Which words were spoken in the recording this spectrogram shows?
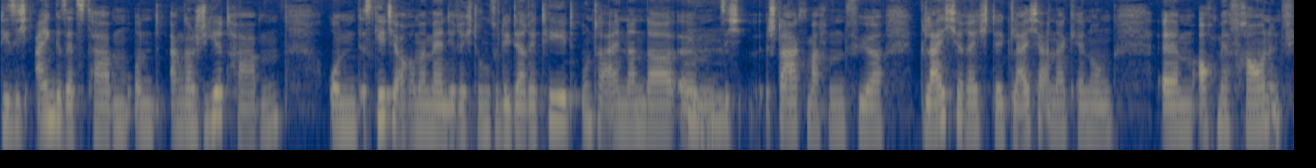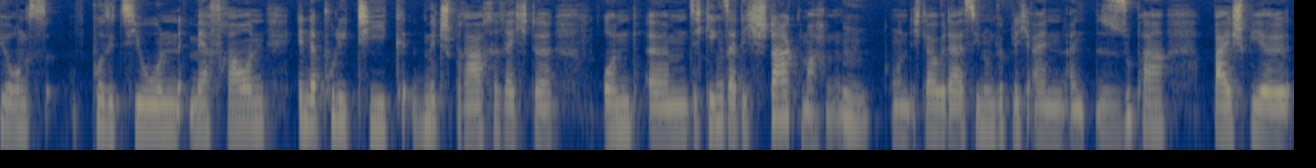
die sich eingesetzt haben und engagiert haben. Und es geht ja auch immer mehr in die Richtung Solidarität untereinander, ähm, mhm. sich stark machen für gleiche Rechte, gleiche Anerkennung, ähm, auch mehr Frauen in Führungs Position, mehr Frauen in der Politik, Mitspracherechte und ähm, sich gegenseitig stark machen. Mhm. Und ich glaube, da ist sie nun wirklich ein, ein super Beispiel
